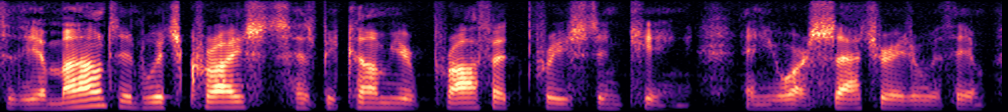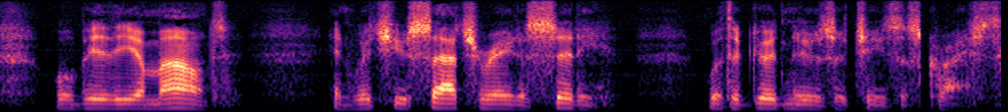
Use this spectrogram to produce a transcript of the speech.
To the amount in which Christ has become your prophet, priest, and king, and you are saturated with him, will be the amount in which you saturate a city with the good news of Jesus Christ.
